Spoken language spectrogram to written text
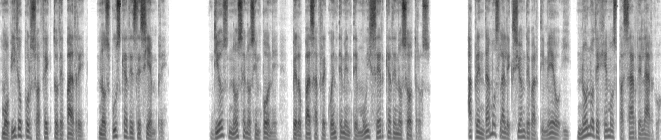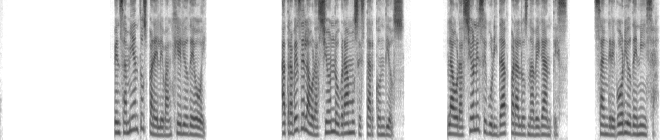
movido por su afecto de Padre, nos busca desde siempre. Dios no se nos impone, pero pasa frecuentemente muy cerca de nosotros. Aprendamos la lección de Bartimeo y no lo dejemos pasar de largo. Pensamientos para el Evangelio de hoy. A través de la oración logramos estar con Dios. La oración es seguridad para los navegantes. San Gregorio de Niza.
